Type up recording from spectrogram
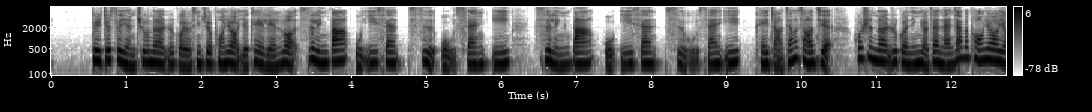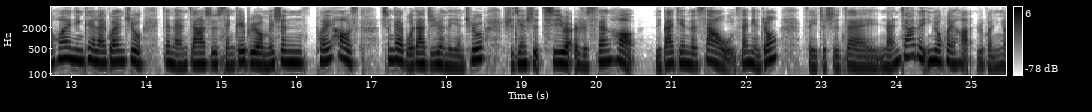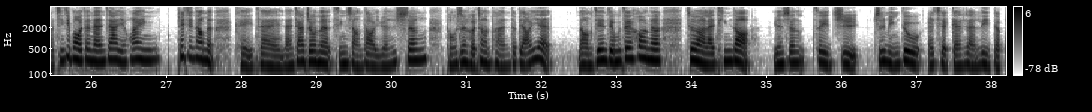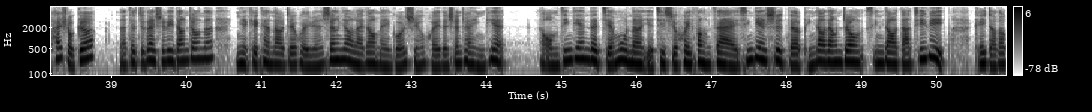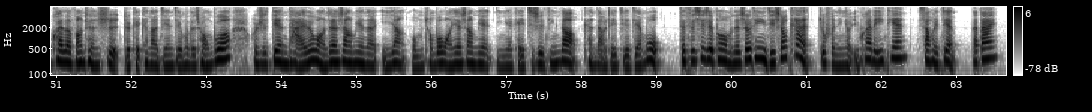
对这次演出呢，如果有兴趣的朋友，也可以联络四零八五一三四五三一四零八五一三四五三一，可以找江小姐，或是呢，如果您有在南家的朋友，也欢迎您可以来关注，在南家是 San Gabriel Mission Playhouse 圣盖博大剧院的演出，时间是七月二十三号。礼拜天的下午三点钟，所以这是在南加的音乐会哈。如果您有亲戚朋友在南加，也欢迎推荐他们，可以在南加州呢欣赏到原声童声合唱团的表演。那我们今天节目最后呢，就要来听到原声最具知名度而且感染力的拍手歌。那在这段旋律当中呢，你也可以看到这回原声要来到美国巡回的宣传影片。那我们今天的节目呢，也继续会放在新电视的频道当中，新到大 TV 可以找到快乐方程式，就可以看到今天节目的重播，或是电台的网站上面呢，一样，我们重播网页上面，您也可以继续听到看到这一节节目。再次谢谢朋友们的收听以及收看，祝福您有愉快的一天，下回见，拜拜。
